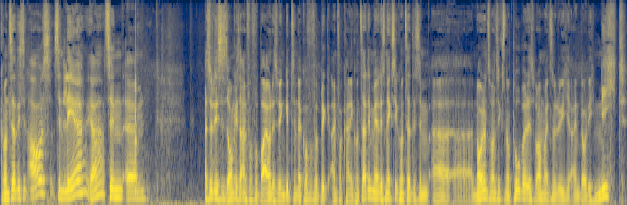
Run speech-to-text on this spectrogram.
Konzerte sind aus, sind leer, ja, sind, ähm, also die Saison ist einfach vorbei und deswegen gibt es in der Kofferfabrik einfach keine Konzerte mehr. Das nächste Konzert ist im äh, äh, 29. Oktober, das brauchen wir jetzt natürlich eindeutig nicht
